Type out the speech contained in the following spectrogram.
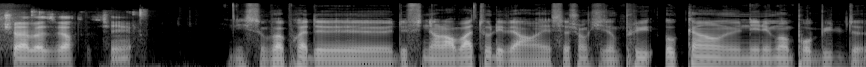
Je suis à la base verte aussi. Ils sont pas près de, de finir leur bateau, les verts. hein, Et sachant qu'ils ont plus aucun euh, élément pour build. euh,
